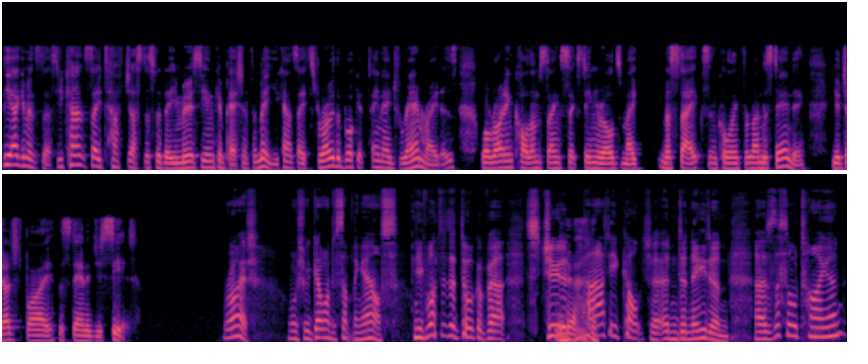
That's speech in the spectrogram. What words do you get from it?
the argument's this you can't say tough justice for thee, mercy and compassion for me. You can't say throw the book at teenage ram raiders while writing columns saying 16 year olds make mistakes and calling for understanding. You're judged by the standard you set. Right. Well, should we go on to something else? You wanted to talk about student yeah. party culture in Dunedin. Uh, is this all tie in?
